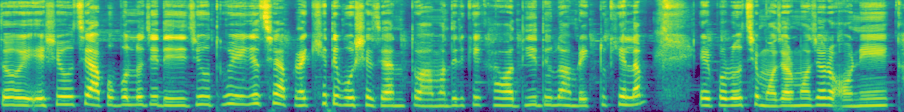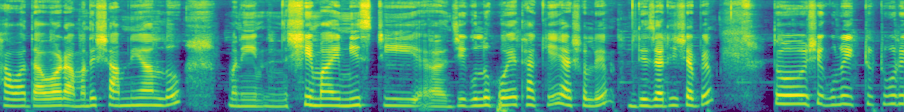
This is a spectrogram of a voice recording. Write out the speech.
তো এসে হচ্ছে আপু বলল যে, দেরি যেহেতু হয়ে গেছে, আপনারা খেতে বসে যান। তো আমাদেরকে খাওয়া দিয়ে দিল, আমরা একটু খেলাম। এরপর হচ্ছে মজার মজার অনেক খাওয়া দাওয়ার আমাদের সামনে আনলো। মানে সেমাই, মিষ্টি যেগুলো হয়ে থাকে আসলে ডেজার্ট হিসাবে। তো সেগুলো একটু একটু করে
